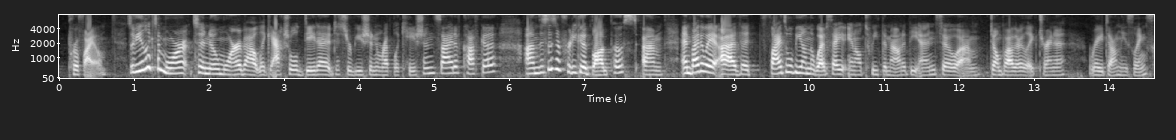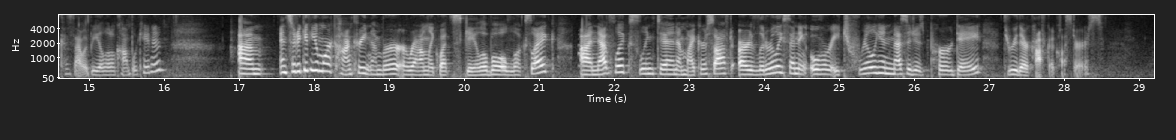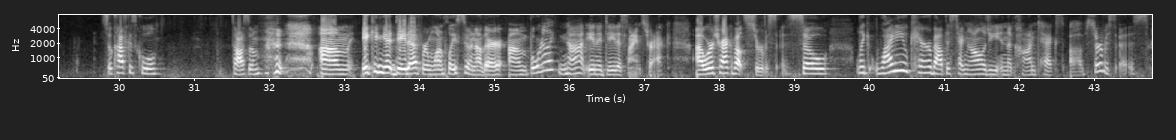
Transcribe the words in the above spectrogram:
profile. So if you'd like to, more, to know more about like actual data distribution and replication side of Kafka, um, this is a pretty good blog post. Um, and by the way, uh, the slides will be on the website and I'll tweet them out at the end. So um, don't bother like trying to write down these links because that would be a little complicated. Um, and so to give you a more concrete number around like what scalable looks like, uh, Netflix, LinkedIn, and Microsoft are literally sending over a trillion messages per day through their Kafka clusters. So Kafka's cool. It's awesome. um, it can get data from one place to another, um, but we're like not in a data science track. Uh, we're a track about services. So like, why do you care about this technology in the context of services?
